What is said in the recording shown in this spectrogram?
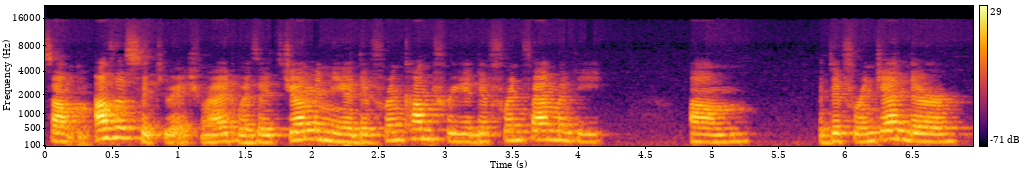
some other situation, right? Whether it's Germany, a different country, a different family, um, a different gender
